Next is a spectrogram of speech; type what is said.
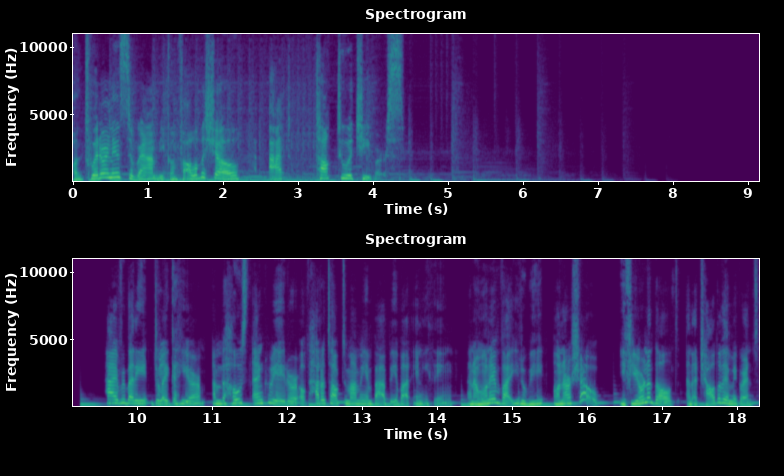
On Twitter and Instagram, you can follow the show at Talk to Achievers. Hi, everybody. Juleyka here. I'm the host and creator of How to Talk to Mommy and Papi About Anything. And I want to invite you to be on our show. If you're an adult and a child of immigrants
